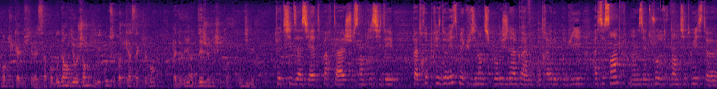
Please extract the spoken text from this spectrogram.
Comment tu qualifierais ça pour donner envie aux gens qui écoutent ce podcast actuellement bah, de venir déjeuner chez toi ou dîner? Petites assiettes, partage, simplicité. Pas trop de prise de risque, mais cuisine un petit peu originale quand même. On travaille des produits assez simples, on essaie toujours de trouver un petit twist. Euh,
